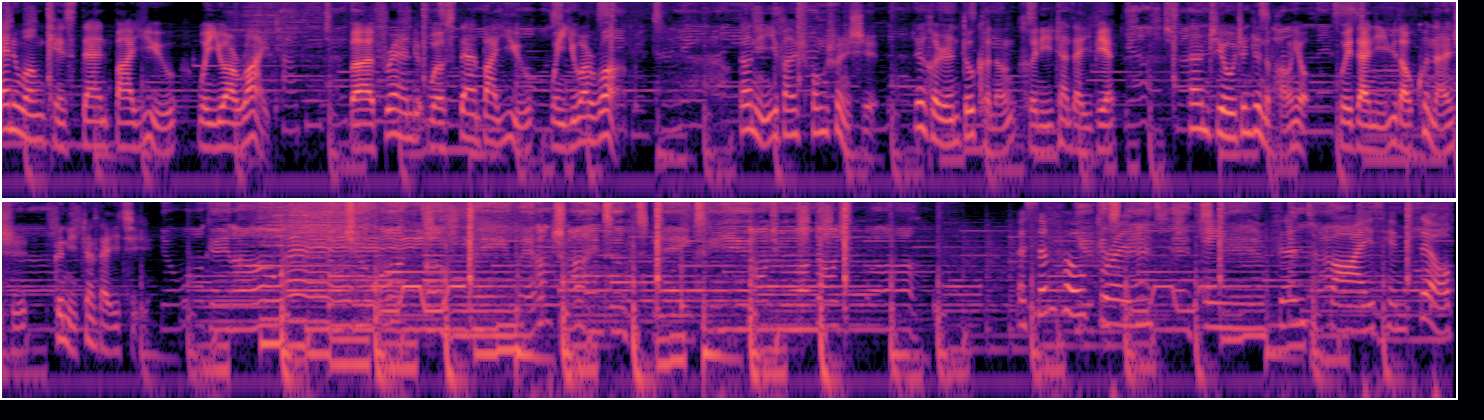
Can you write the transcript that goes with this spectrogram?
Anyone can stand by you when you are right, but a friend will stand by you when you are wrong. 当你一帆风顺时，任何人都可能和你站在一边，但只有真正的朋友会在你遇到困难时跟你站在一起。A simple friend identifies himself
